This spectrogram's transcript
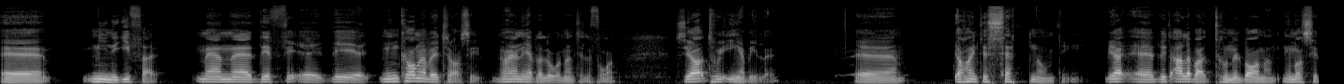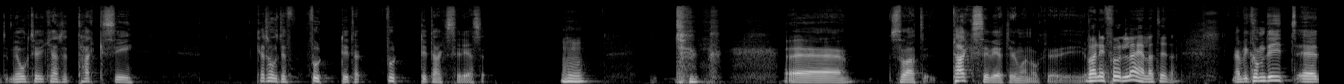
eh, minigiffar. Men eh, det, eh, det, min kamera var ju trasig, nu har jag en jävla lånad telefon. Så jag tog inga bilder. Eh, jag har inte sett någonting. Jag, eh, du vet alla bara tunnelbanan, ni måste vi åkte kanske taxi, kanske åkte 40, ta- 40 taxiresor. Mm. Eh, så att taxi vet jag hur man åker i. Var ni fulla hela tiden? Ja, vi kom dit, eh,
